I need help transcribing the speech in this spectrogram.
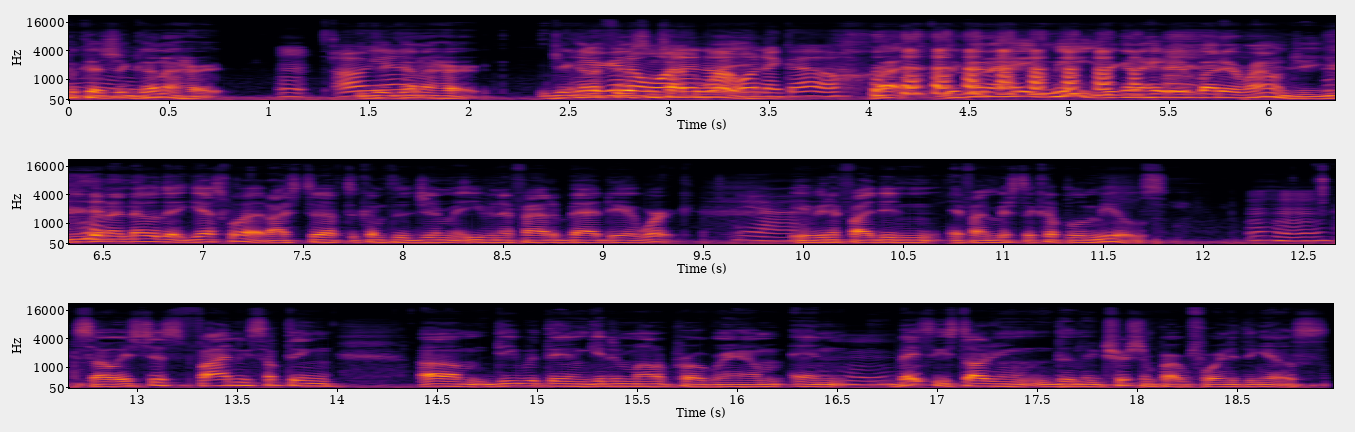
because you're gonna hurt. Mm. Oh, you're yeah. gonna hurt. You're gonna, you're feel going to some want to not want to go. Right. You're gonna hate me. You're gonna hate everybody around you. You're gonna know that guess what? I still have to come to the gym even if I had a bad day at work. Yeah. Even if I didn't if I missed a couple of meals. Mm-hmm. So it's just finding something um, deep within, getting them on a program, and Mm-hmm. basically starting the nutrition part before anything else.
